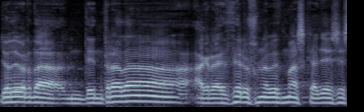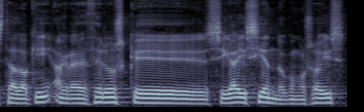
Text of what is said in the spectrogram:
Yo de verdad, de entrada, agradeceros una vez más que hayáis estado aquí, agradeceros que sigáis siendo, como sois,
